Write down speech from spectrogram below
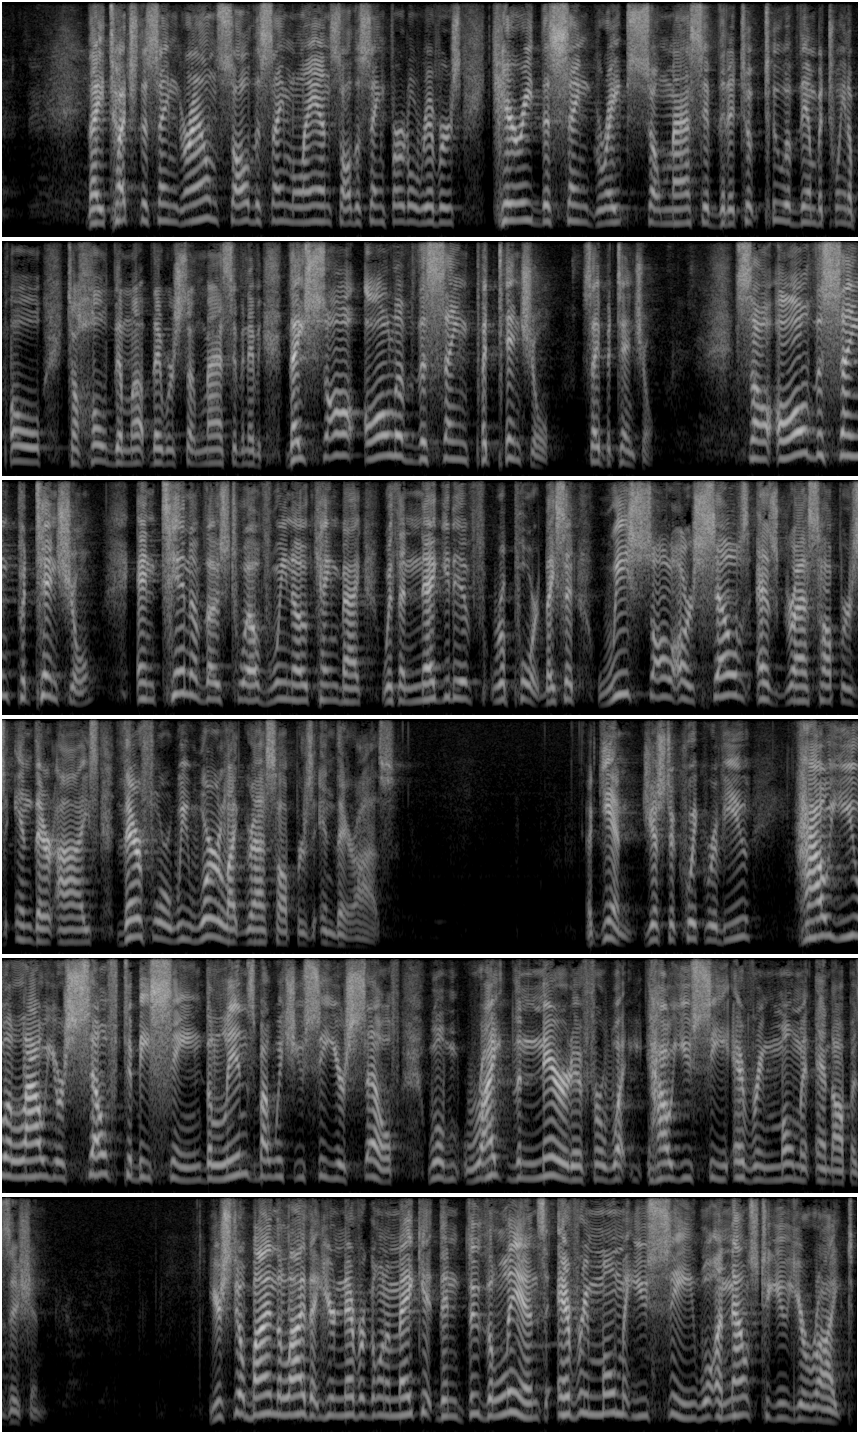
They touched the same ground, saw the same land, saw the same fertile rivers, carried the same grapes so massive that it took two of them between a pole to hold them up. They were so massive and heavy. They saw all of the same potential. Say potential. Saw all the same potential and 10 of those 12 we know came back with a negative report. They said, We saw ourselves as grasshoppers in their eyes, therefore we were like grasshoppers in their eyes. Again, just a quick review. How you allow yourself to be seen, the lens by which you see yourself, will write the narrative for what, how you see every moment and opposition you're still buying the lie that you're never going to make it, then through the lens, every moment you see will announce to you you're right.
